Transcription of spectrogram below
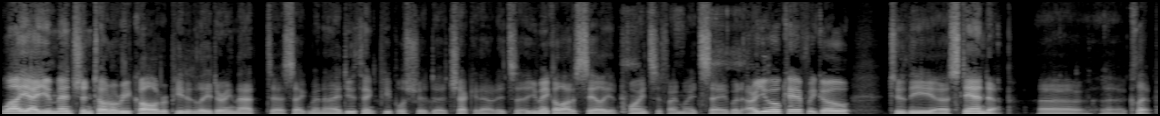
Well, yeah, you mentioned Total Recall repeatedly during that uh, segment, and I do think people should uh, check it out. It's uh, you make a lot of salient points, if I might say. But are you okay if we go to the uh, stand-up uh, uh, clip?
